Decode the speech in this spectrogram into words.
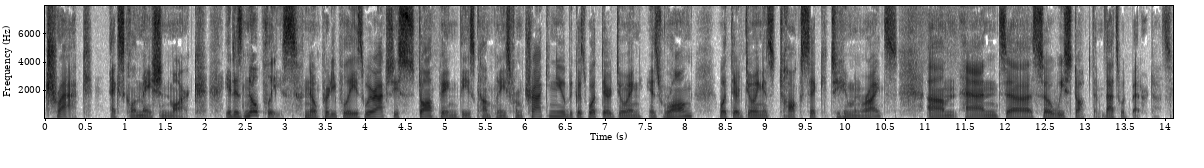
track exclamation mark. It is no please, no pretty please. We're actually stopping these companies from tracking you because what they're doing is wrong. What they're doing is toxic to human rights. Um, and uh, so we stop them. That's what Better does.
